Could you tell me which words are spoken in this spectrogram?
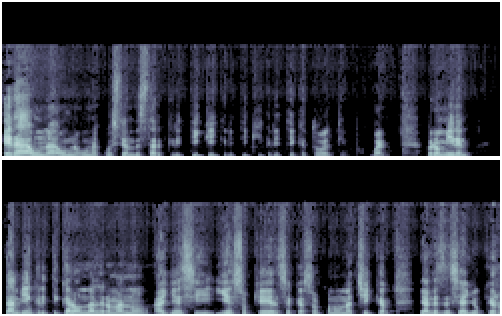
era una, una, una cuestión de estar critique y critique y critique todo el tiempo. Bueno, pero miren, también criticaron al hermano, a Jesse, y eso que él se casó con una chica, ya les decía yo que es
